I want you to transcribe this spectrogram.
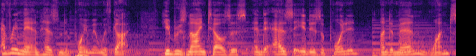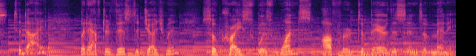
Every man has an appointment with God. Hebrews 9 tells us, And as it is appointed unto men once to die, but after this the judgment, so Christ was once offered to bear the sins of many.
